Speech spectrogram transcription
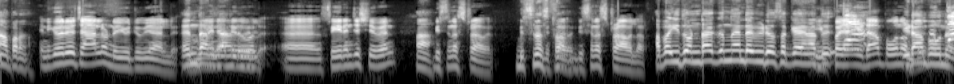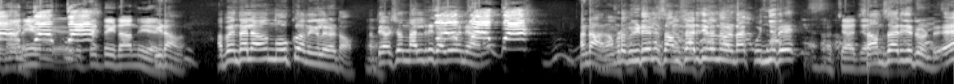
ആ പറഞ്ഞു. എനിക്കൊരു ചാനലുണ്ട് യൂട്യൂബ് ചാനൽ എന്താണ് Sreeranj Shivan business travel business business traveller. അപ്പൊ ഇത് ഉണ്ടാക്കുന്നതിന്റെ വീഡിയോസ് ഒക്കെ അതിനകത്ത് ഞാൻ ഇടാൻ പോകുന്നു ഇടാൻ ഇട്ടിട്ട് ഇടാന്ന് ഇടാം. അപ്പൊ എന്തായാലും അത് നോക്കുക നിങ്ങൾ കേട്ടോ. അത്യാവശ്യം നല്ലൊരു കഴിവ് തന്നെയാണ്. കണ്ടാ നമ്മുടെ വീഡിയോയിൽ സംസാരിച്ചില്ലെന്ന് വേണ്ട കുഞ്ഞിതേ സംസാരിച്ചിട്ടുണ്ട്. ഏ?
